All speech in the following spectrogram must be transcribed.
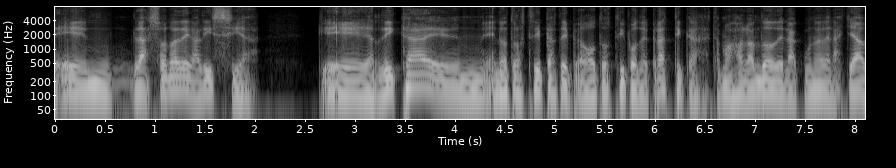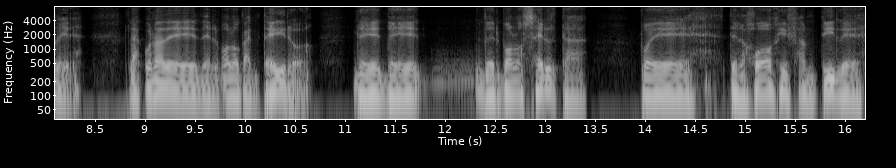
en la zona de Galicia, que rica en, en otros, tipos de, otros tipos de prácticas. Estamos hablando de la cuna de las llaves, la cuna de- del bolo canteiro, de- del bolo celta, pues de los juegos infantiles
